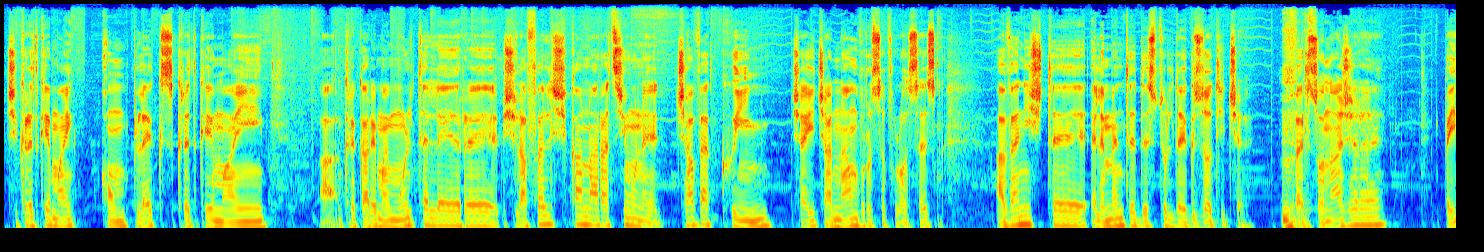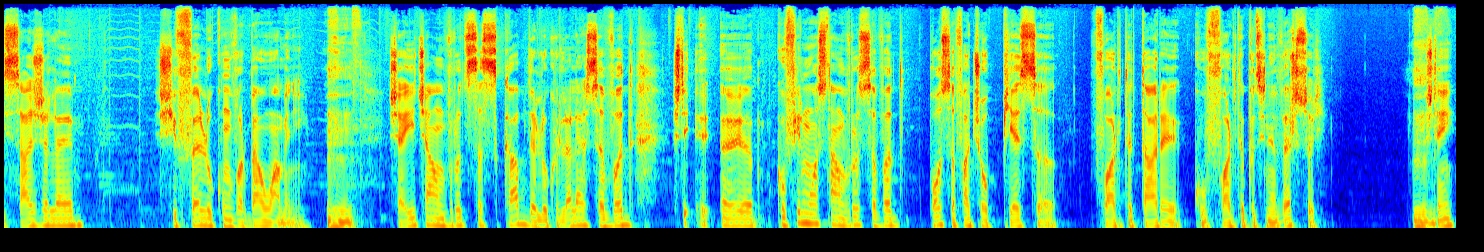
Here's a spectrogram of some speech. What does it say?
și cred că e mai complex, cred că e mai... Cred că are mai multe leere și la fel și ca narațiune. Ce avea câini, și aici n-am vrut să folosesc, avea niște elemente destul de exotice. Mm-hmm. Personajele, peisajele și felul cum vorbeau oamenii. Mm-hmm. Și aici am vrut să scap de lucrurile alea, să văd... Știi, cu filmul ăsta am vrut să văd, poți să faci o piesă foarte tare cu foarte puține versuri? Mm. Știi?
